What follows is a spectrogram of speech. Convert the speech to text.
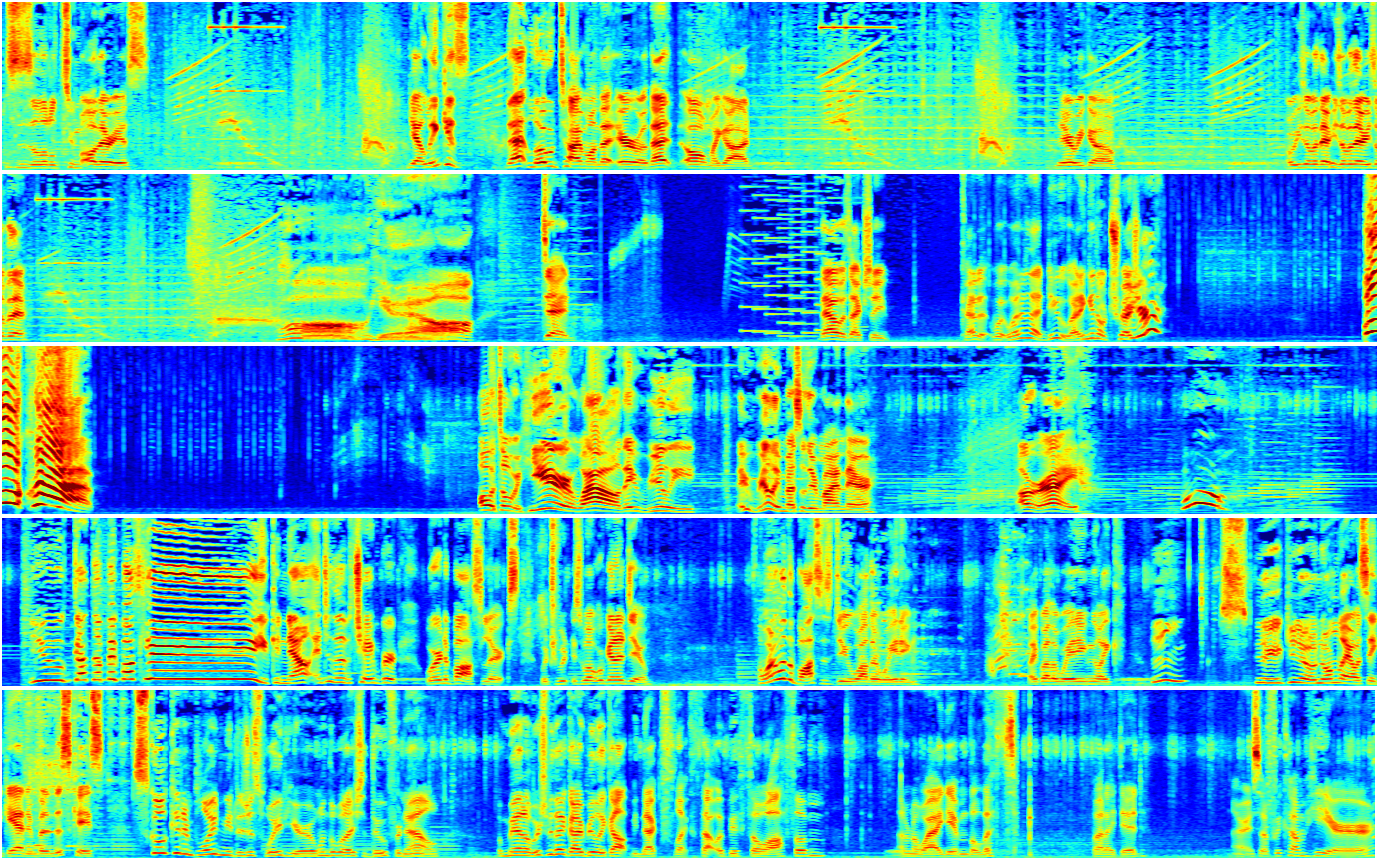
This is a little too... Oh, there he is. Yeah, Link is... That load time on that arrow, that... Oh my god. There we go. Oh, he's over there, he's over there, he's over there. Oh, yeah! Dead. That was actually of. Wait, what did that do? I didn't get no treasure? Bull crap! Oh, it's over here. Wow, they really, they really mess with your mind there. All right. Woo! You got the big boss key! You can now enter the chamber where the boss lurks, which is what we're gonna do. I wonder what the bosses do while they're waiting. Like while they're waiting, like, hmm, you know, normally I would say Ganon, but in this case, Skull Kid employed me to just wait here. I wonder what I should do for now. Oh man, I wish that guy really got me neck. That would be so awesome. I don't know why I gave him the lift, but I did. Alright, so if we come here...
